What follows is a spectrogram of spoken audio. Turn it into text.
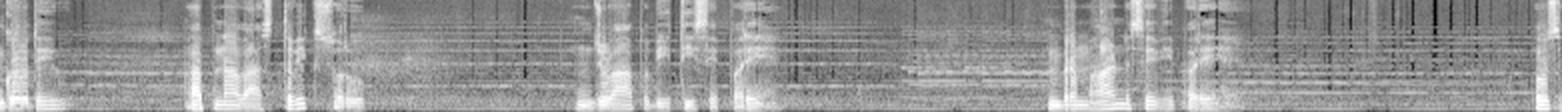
गुरुदेव, अपना वास्तविक स्वरूप जो आप बीती से परे है, ब्रह्मांड से भी परे है, उस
